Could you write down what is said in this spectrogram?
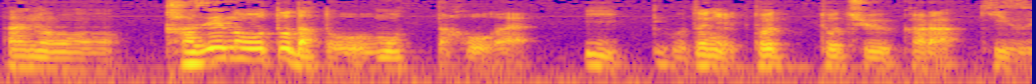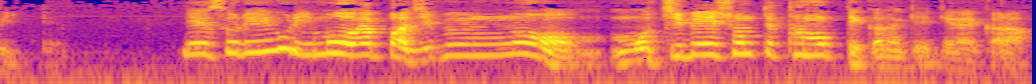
あの、風の音だと思った方がいいってことに、と、途中から気づいて。で、それよりも、やっぱ自分のモチベーションって保っていかなきゃいけないから。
